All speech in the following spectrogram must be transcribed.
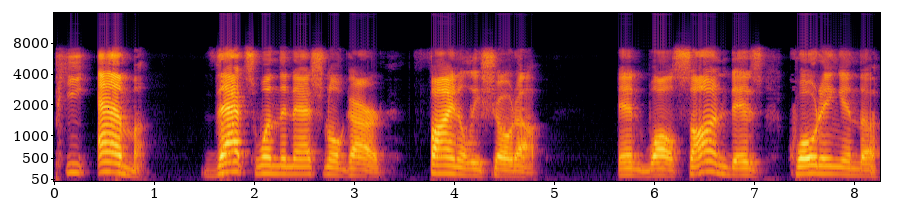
p.m., that's when the National Guard finally showed up. And while Sund is quoting in the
